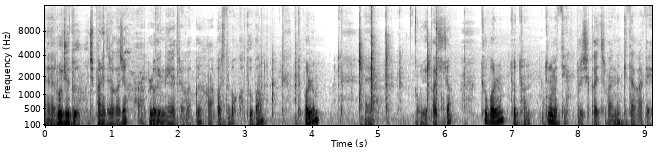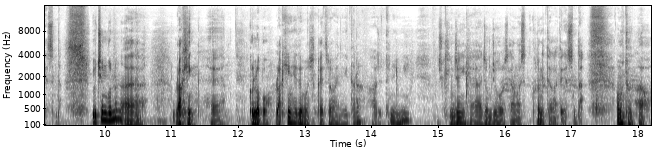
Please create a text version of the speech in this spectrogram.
에, 로즈우드 지판이 들어가죠? 아, 플러그인 내에 들어갔고요. 아, 버스트 버커 두방 투벌룸 예, 여기 빠지죠 투벌룸 투톤 트루메틱 브리시까지 들어가 있는 기타가 되겠습니다. 이 친구는 아, 락킹 예, 글로버 락킹 헤드머신까지 들어가 있는 기타라 아주 튜닝이 아주 굉장히 예, 안정적으로 있는 그런 기타가 되겠습니다. 아무튼 아,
